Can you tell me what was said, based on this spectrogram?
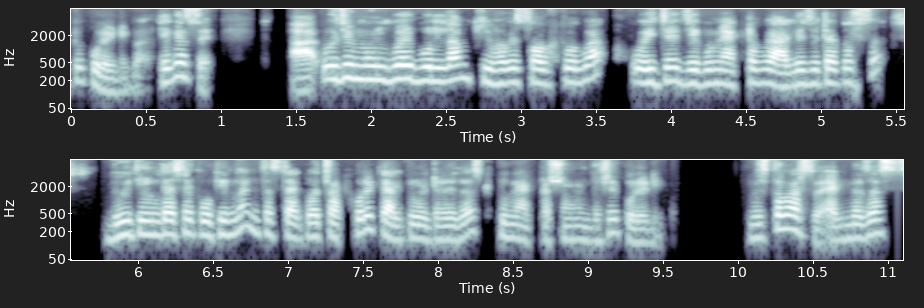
একটু করে নিবা, ঠিক আছে? আর ওই যে মূল বই বললাম, কীভাবে সলভ করবা? ওই যে যে কোনো একটা বই আগে যেটা করছ, দুই তিনটা সে কঠিন না জাস্ট একবার চট করে ক্যালকুলেটারে জাস্ট তুমি একটা সময় বসে করে নিবে। বুঝতে পারছ? একবার জাস্ট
